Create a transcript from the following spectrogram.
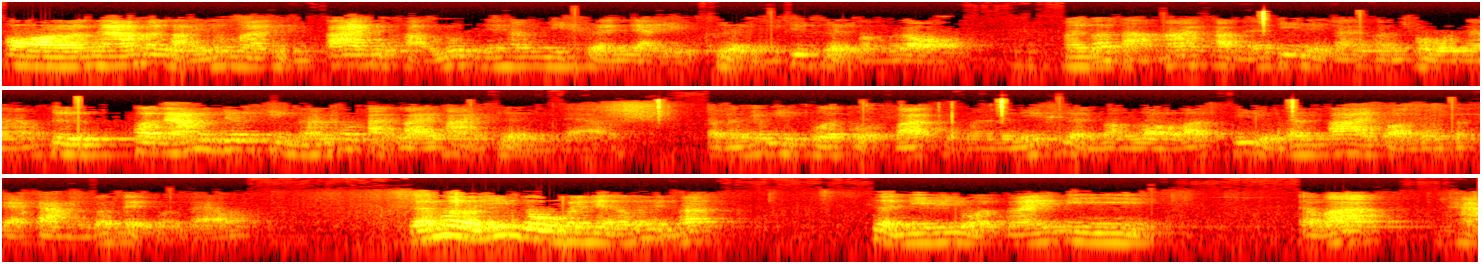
พอน้ำมันไหลลงมาถึงใต้ภูเขาลูกนี้ครับมีเขื่อนใหญ่อยู่เขื่อนชื่อเขื่อนบางรอมันก็สามารถทำหน้าที่ในการคอนโทรลน้ำคือ พอน้ำมันเยอะจริงน้ำก็ผ่านไหลผ่านเขื่อนอยู่แล้ว แต่มันก็มีตัวตรวจวัดของมันอันนี้เขื่อนบางรอว่าที่อยู่ด้านใต้ก่อนลงสแกกลางมันก็เสร็จหมดแล้ว แล้วเมื่อเรายิ่งดูไปเนี่ยเราก็เห็นว่าเขื่อนมีประโยชน์ไหมมี แต่ว่าหา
